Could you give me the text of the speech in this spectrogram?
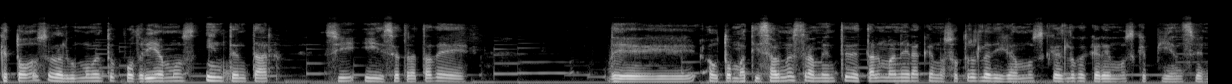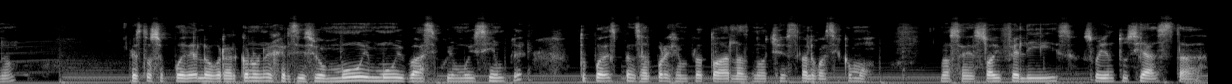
que todos en algún momento podríamos intentar. Sí, y se trata de de automatizar nuestra mente de tal manera que nosotros le digamos qué es lo que queremos que piense, ¿no? Esto se puede lograr con un ejercicio muy, muy básico y muy simple. Tú puedes pensar, por ejemplo, todas las noches algo así como, no sé, soy feliz, soy entusiasta,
